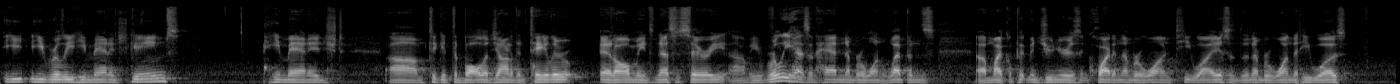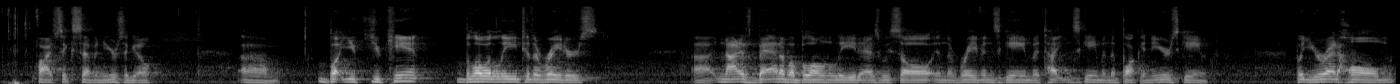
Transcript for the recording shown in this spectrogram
he he really he managed games, he managed um, to get the ball to Jonathan Taylor at all means necessary. Um, he really hasn't had number one weapons. Uh, Michael Pittman Jr. isn't quite a number one. Ty isn't the number one that he was five, six, seven years ago. Um, but you you can't blow a lead to the Raiders. Uh, not as bad of a blown lead as we saw in the Ravens game, the Titans game, and the Buccaneers game. But you're at home.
